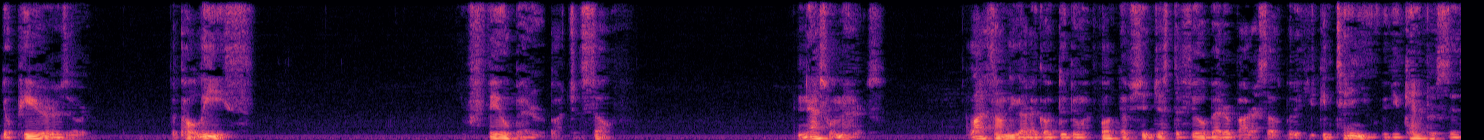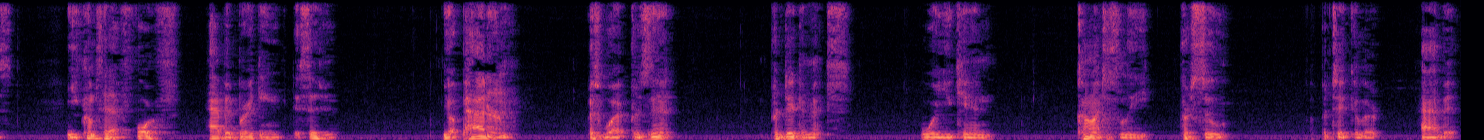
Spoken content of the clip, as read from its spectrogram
your peers or the police, you feel better about yourself. And that's what matters. A lot of times you gotta go through doing fucked up shit just to feel better about ourselves. But if you continue, if you can persist, and you come to that fourth habit breaking decision, your pattern is what present predicaments where you can consciously pursue a particular habit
